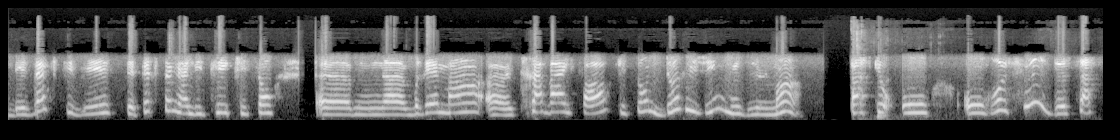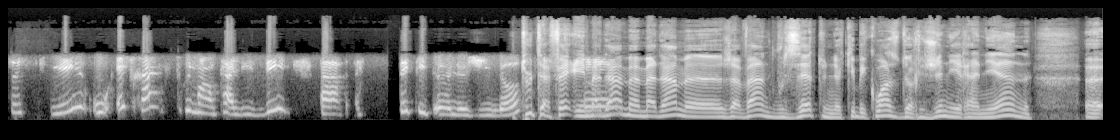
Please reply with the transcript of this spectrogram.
des activistes, des personnalités qui sont vraiment travaillent fort, qui sont d'origine musulmane parce qu'on on refuse de s'associer ou être instrumentalisé par cette idéologie-là. Tout à fait. Et, Madame, Madame euh, Javan, vous êtes une Québécoise d'origine iranienne. Euh,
